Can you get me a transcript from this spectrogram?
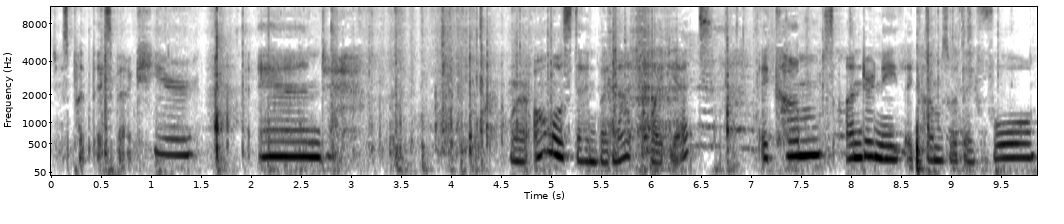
Just put this back here. And we're almost done, but not quite yet. It comes underneath, it comes with a full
